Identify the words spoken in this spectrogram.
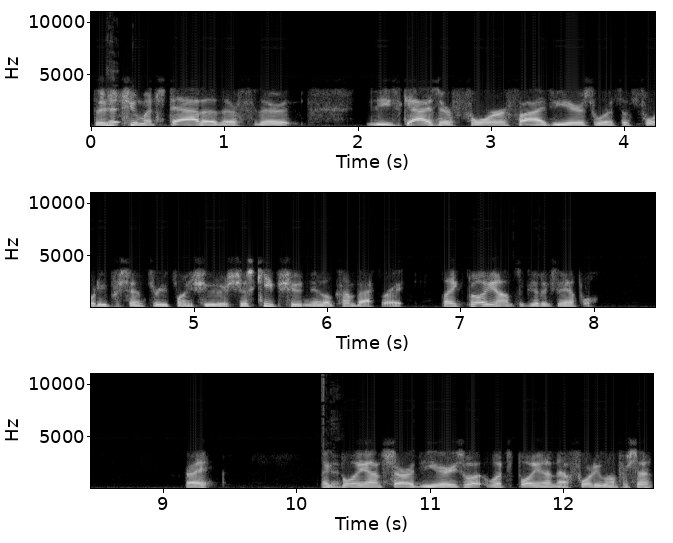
There's too much data. They're, they're, these guys are four or five years worth of 40% three point shooters. Just keep shooting. It'll come back right. Like Bojan's a good example, right? Like yeah. Bojan started the year. He's what, what's Bojan now? 41%?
